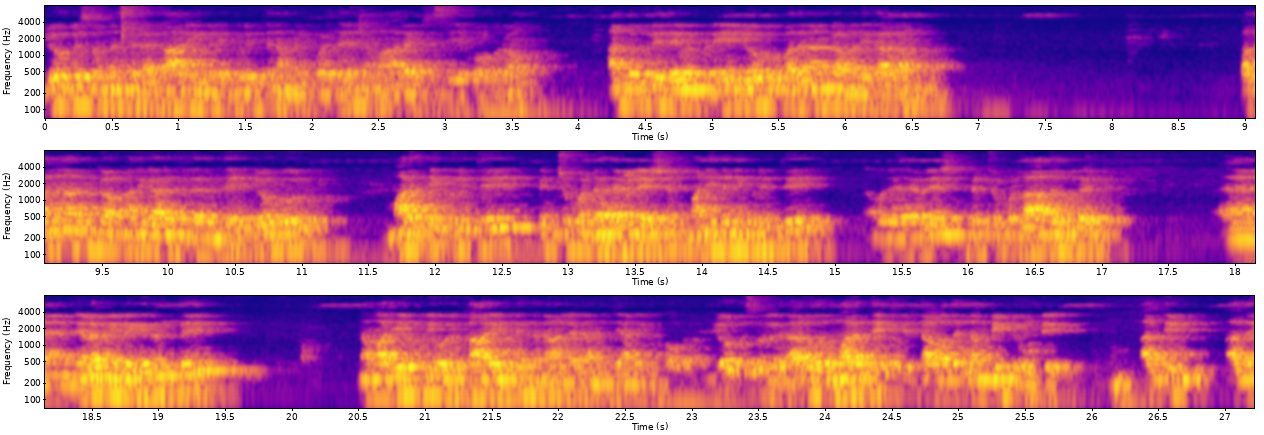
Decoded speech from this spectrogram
யோகு சொன்ன சில காரியங்களை குறித்து நாம் இப்பொழுது நாம் ஆராய்ச்சி செய்ய போகிறோம். அன்புக்குரிய தேவப்பிள்ளையே யோகு பதினான்காம் அதிகாரம். பதினான்காம் அதிகாரத்திலிருந்து யோகு மரத்தை குறித்து பெற்றுக்கொண்ட ரெவலேஷன் மனிதனை குறித்து ஒரு ரெவலேஷன் பெற்றுக்கொள்ளாத ஒரு நிலைமையில இருந்து நாம் அறியக்கூடிய ஒரு காரியத்தை இந்த நாளில் நாம் தியானிக்க போகிறோம். யோகு சொல்கிறார் ஒரு மரத்தை குறித்தாவது நம்பிக்கை உண்டு. அது அது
